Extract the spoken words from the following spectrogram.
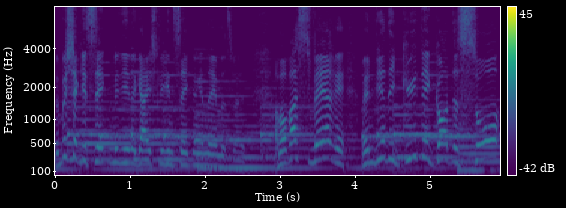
Du bist ja gesegnet mit jeder geistlichen Segnung in der Himmelswelt. Aber was wäre, wenn wir die Güte Gottes so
